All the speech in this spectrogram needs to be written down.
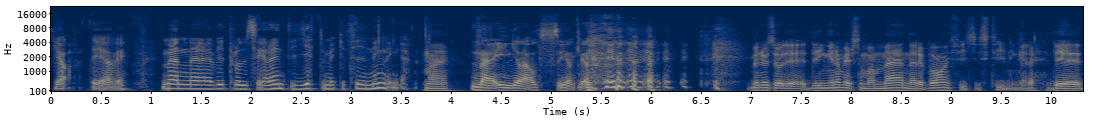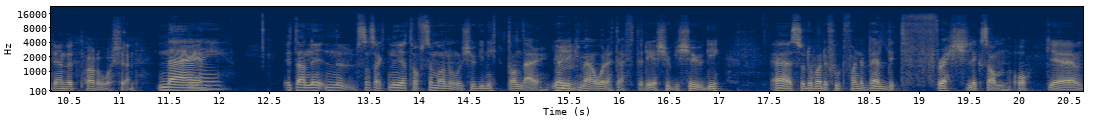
Ja, det gör vi. Men eh, vi producerar inte jättemycket tidning längre. Nej. Nej, ingen alls egentligen. Men så, det, det är ingen av er som var med när det var en fysisk tidning, eller? Det, det är ändå ett par år sedan. Nej. Nej. Utan nu, som sagt, nya Tofsen var nog 2019 där. Jag mm. gick med året efter det, 2020. Eh, så då var det fortfarande väldigt fresh liksom. Och eh,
